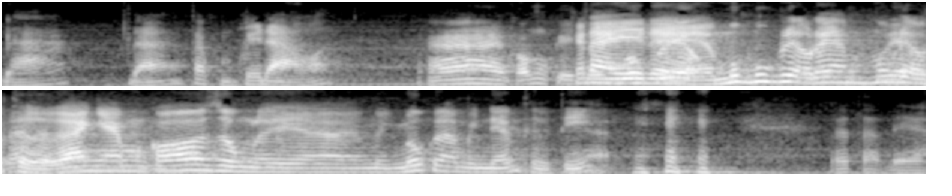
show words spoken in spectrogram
Đá. Đá tác phẩm cây đào á. À có một cái cái này múc để rượu. múc múc rượu đây em múc Rượu rượu rất thử anh em có dùng thì à, mình múc ra mình nếm thử tí. Rất là đẹp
